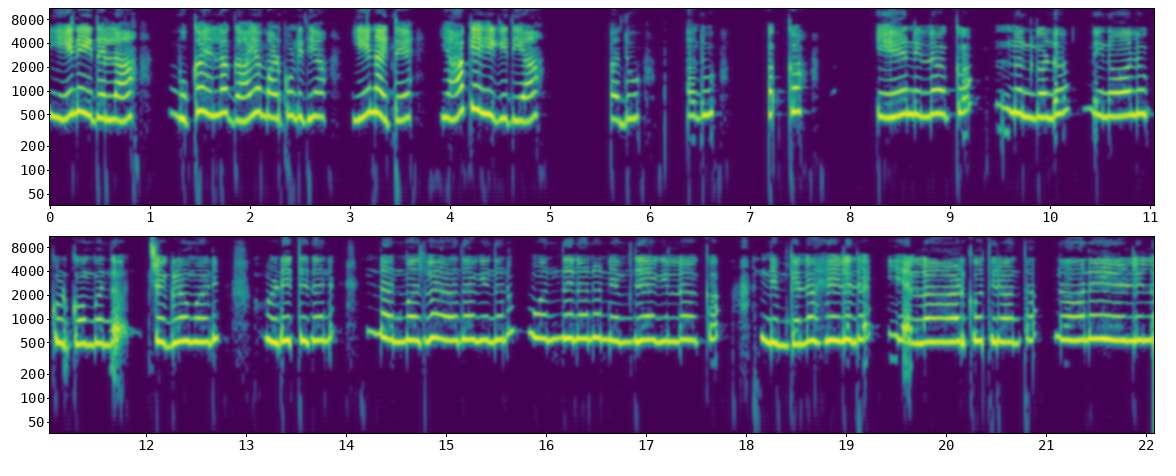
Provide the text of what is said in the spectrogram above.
ಏನೇ ಇದೆಲ್ಲ? ಮುಖ ಎಲ್ಲ ಗಾಯ ಮಾಡ್ಕೊಂಡಿದ್ಯಾ? ಏನಾಯ್ತೆ? ಯಾಕೆ ಹೀಗಿದೆಯಾ? ಅದು ಅದು ಅಕ್ಕ, ಏನಿಲ್ಲ ಅಕ್ಕ. ನನ್ನ ಗಂಡ ದಿನಾಲು ಕುಡ್ಕೊಂಡ್ಬಂದು ಜಗಳ ಮಾಡಿ ಹೊಡಿತಿದ್ದಾನೆ. ನನ್ನ ಮದುವೆ ಆದಾಗಿಂದನು ಒಂದಿನೂ ನೆಮ್ಮದಿಯಾಗಿಲ್ಲ ಅಕ್ಕ. ನಿಮಗೆಲ್ಲ ಹೇಳಿದ್ರೆ ಎಲ್ಲ ಆಡ್ಕೋತೀರಾ ಅಂತ ನಾನೇ ಹೇಳಲಿಲ್ಲ.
